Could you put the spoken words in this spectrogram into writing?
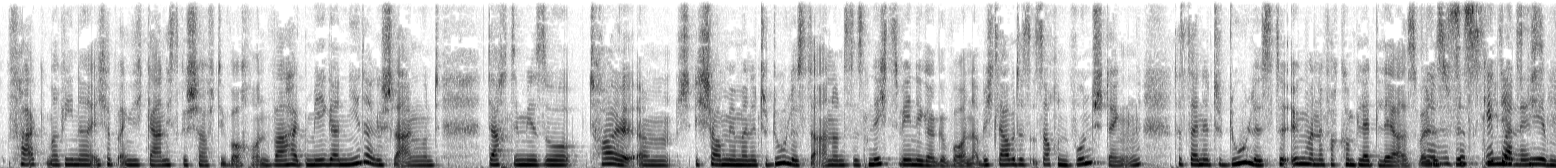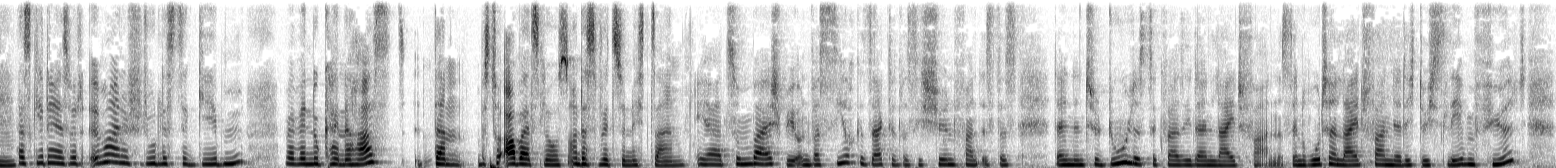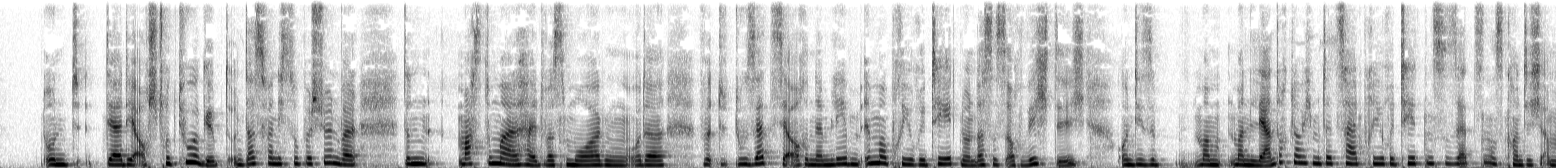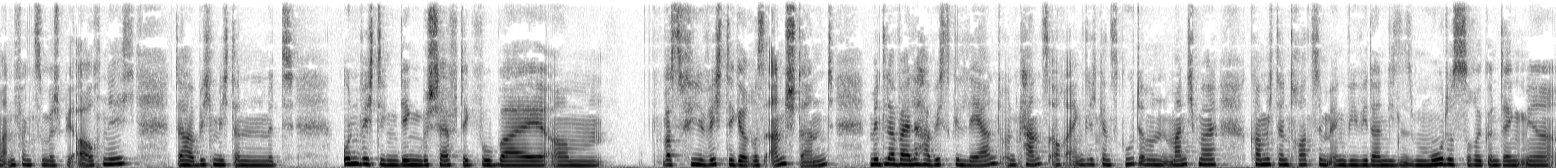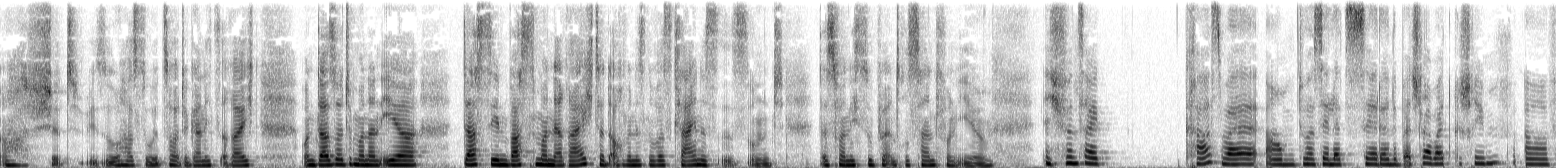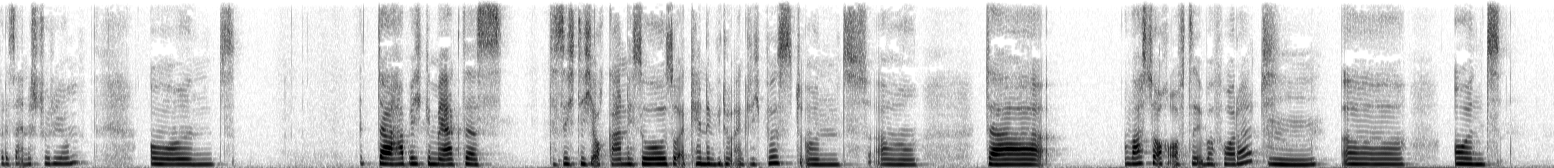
fuck, Marina, ich habe eigentlich gar nichts geschafft die Woche und war halt mega niedergeschlagen und dachte mir so, toll, ähm, ich schaue mir meine To-Do-Liste an und es ist nichts weniger geworden. Aber ich glaube, das ist auch ein Wunschdenken, dass deine To-Do-Liste irgendwann einfach komplett leer ist, weil ja, das, das wird es niemals ja nicht. geben. Das geht ja nicht, es wird immer eine To-Do-Liste geben, weil wenn du keine hast, dann bist du arbeitslos und das willst du nicht sein. Ja, zum Beispiel. Und was sie auch gesagt hat, was ich schön fand, ist, dass deine To-Do-Liste quasi dein Leitfaden ist. Ein roter Leitfaden, der dich durchs Leben führt, und der dir auch Struktur gibt. Und das fand ich super schön, weil dann machst du mal halt was morgen oder du setzt ja auch in deinem Leben immer Prioritäten und das ist auch wichtig. Und diese, man, man lernt auch, glaube ich, mit der Zeit Prioritäten zu setzen. Das konnte ich am Anfang zum Beispiel auch nicht. Da habe ich mich dann mit unwichtigen Dingen beschäftigt, wobei ähm, was viel Wichtigeres anstand. Mittlerweile habe ich es gelernt und kann es auch eigentlich ganz gut, aber manchmal komme ich dann trotzdem irgendwie wieder in diesen Modus zurück und denke mir, oh shit, wieso hast du jetzt heute gar nichts erreicht? Und da sollte man dann eher das sehen, was man erreicht hat, auch wenn es nur was Kleines ist. Und das fand ich super interessant von ihr. Ich finde es halt krass, weil ähm, du hast ja letztes Jahr deine Bachelorarbeit geschrieben äh, für das eine Studium. Und da habe ich gemerkt, dass dass ich dich auch gar nicht so, so erkenne, wie du eigentlich bist. Und äh, da warst du auch oft sehr überfordert. Mhm. Äh, und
